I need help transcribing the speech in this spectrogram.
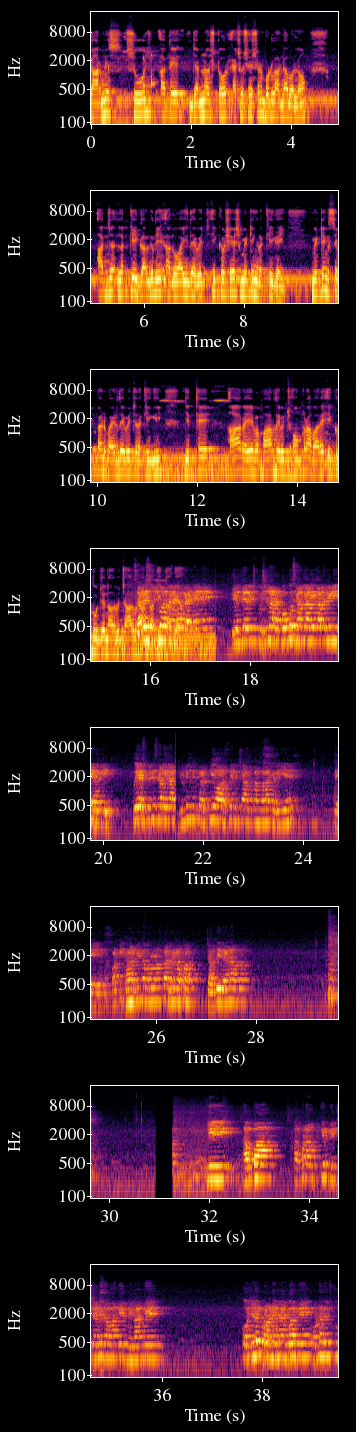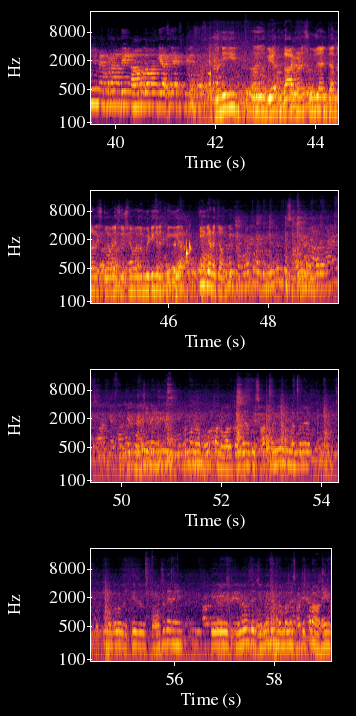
Garments shoes ਅਤੇ general store association Budhlada ਵੱਲੋਂ ਅੱਜ ਲੱਕੀ ਗਰਗ ਦੀ ਅਗਵਾਈ ਦੇ ਵਿੱਚ ਇੱਕ ਵਿਸ਼ੇਸ਼ ਮੀਟਿੰਗ ਰੱਖੀ ਗਈ। ਮੀਟਿੰਗ ਸਿਪ ਐਂਡ ਬਾਈਟ ਦੇ ਵਿੱਚ ਰੱਖੀ ਗਈ ਜਿੱਥੇ ਆ ਰਹੇ ਵਪਾਰ ਦੇ ਵਿੱਚ ਔਂਕੜਾਂ ਬਾਰੇ ਇੱਕ ਦੂਜੇ ਨਾਲ ਵਿਚਾਰ ਵਟਾਂਦਰਾ ਕੀਤਾ ਗਿਆ। ਬੈਠੇ ਨੇ ਦਿਲ ਦੇ ਵਿੱਚ ਕੁਝ ਨਾ ਰੱਖੋ ਕੋਈ ਸੰਗ ਵਾਲੀ ਗੱਲ ਵੀ ਨਹੀਂ ਹੈਗੀ। ਕੋਈ ਐਕਸਪੀਰੀਅੰਸ ਵਾਲੀ ਗੱਲ ਯੂਨੀਅਨ ਦੀ ਤਰੱਕੀ ਵਾਸਤੇ ਵਿਚਾਰ ਵਟਾਂਦਰਾ ਕਰੀਏ ਤੇ ਬਾਕੀ ਖਾਣ ਪੀਣ ਦਾ ਪ੍ਰੋਗਰਾਮ ਤਾਂ ਫਿਰ ਆਪਾਂ ਚੱਲਦੇ ਹੀ ਰਹਿਣਾ ਉਹਦਾ ਕਿ ਆਪਾਂ ਆਪਣਾ ਉੱਠ ਕੇ ਪ੍ਰੀਚਾ ਵੀ ਦਵਾਂਗੇ, ਮਿਲਾਂਗੇ। ਔਰ ਜਿਹੜੇ ਪੁਰਾਣੇ ਮੈਂਬਰ ਨੇ, ਉਹਨਾਂ ਦੇ ਵਿੱਚ ਕੁਝ ਮੈਂਬਰਾਂ ਦੇ ਨਾਮ ਲਵਾਂਗੇ, ਅਸੀਂ ਐਕਸਪੀਰੀਅੰਸ ਜੁਨੀ ਜੀ garment shoes and general store association ਵੱਲੋਂ ਮੀਟਿੰਗ ਰੱਖੀ ਗਈ ਹੈ ਕੀ ਕਹਿਣਾ ਚਾਹੋਗੇ ਯੂਨੀਅਨ ਦੇ ਸਾਰੇ ਮੈਂਬਰ ਇੱਥੇ ਪਹੁੰਚੇ ਨੇ। ਉਹਨਾਂ ਦਾ ਬਹੁਤ ਧੰਨਵਾਦ ਕਰਦੇ ਹਾਂ ਕਿ ਸਾਰੇ ਯੂਨੀਅਨ ਦੇ ਮੈਂਬਰ ਮਤਲਬ ਇੱਥੇ ਪਹੁੰਚਦੇ ਨੇ ਤੇ ਯੂਨੀਅਨ ਦੇ ਜਿੰਨੇ ਵੀ ਮੈਂਬਰ ਨੇ ਸਾਡੇ ਭਰਾ ਨੇ,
